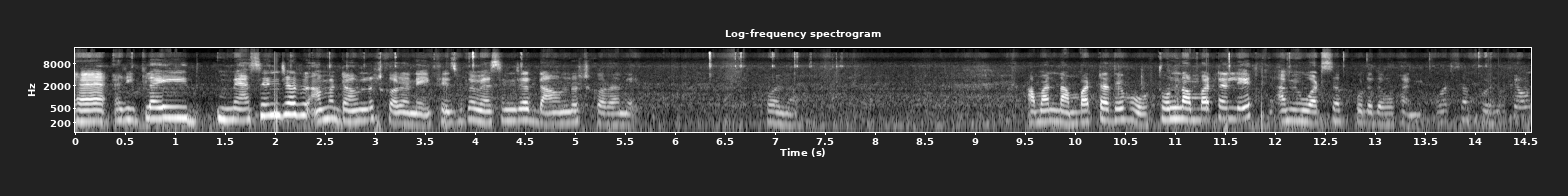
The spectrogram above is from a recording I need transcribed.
হ্যাঁ রিপ্লাই মেসেঞ্জার আমার ডাউনলোড করা নেই। ফেসবুকে মেসেঞ্জার ডাউনলোড করা নেই। বলো। আমার নাম্বারটা দেবো? তোর নাম্বারটা লেখ আমি হোয়াটসঅ্যাপ করে দেবো খানি হোয়াটসঅ্যাপ করে দেবো। কেমন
